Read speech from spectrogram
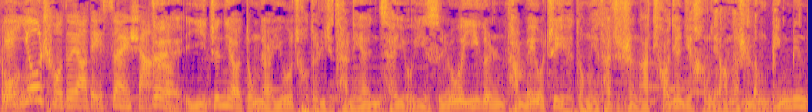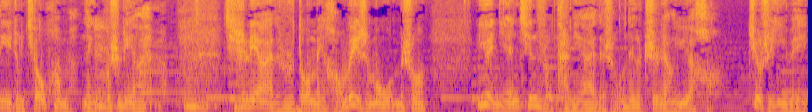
连忧愁都要得算上、啊，对你真的要懂点忧愁的人去谈恋爱，你才有意思。如果一个人他没有这些东西，他只是拿条件去衡量，那是冷冰冰的一种交换嘛，那个不是恋爱嘛。嗯其实恋爱的时候多美好，为什么我们说越年轻的时候谈恋爱的时候那个质量越好？就是因为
